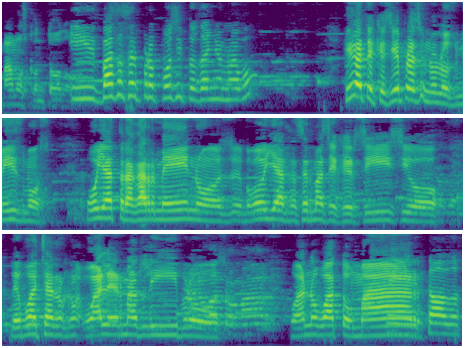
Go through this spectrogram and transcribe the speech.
vamos con todo. ¿Y vas a hacer propósitos de año nuevo? Fíjate que siempre hacen uno los mismos. Voy a tragar menos, voy a hacer más ejercicio, le voy a echar, voy a leer más libros. No voy a tomar. Sí, todos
